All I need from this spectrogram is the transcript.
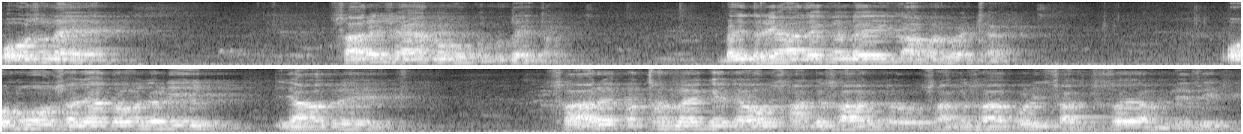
ਉਸ ਨੇ ਸਾਰੇ ਸ਼ਹਿਰ ਨੂੰ ਹੁਕਮ ਦੇ ਦਿੱਤਾ। ਬਈ ਦਰਿਆ ਦੇ ਕੰਢੇ ਇੱਕ ਕਾਫਰ ਬੈਠਾ ਹੈ। ਉਹਨੂੰ ਉਹ ਸਜ਼ਾ ਦਿਓ ਜਿਹੜੀ ਯਾਦ ਰਹੇ। ਸਾਰੇ ਪੱਥਰ ਲੈ ਕੇ ਜਾਓ ਸੰਗਸਾਰ ਕਰੋ। ਸੰਗਸਾਰ ਬੜੀ ਸਖਤ ਸਜ਼ਾ ਹੁੰਦੀ ਸੀ।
